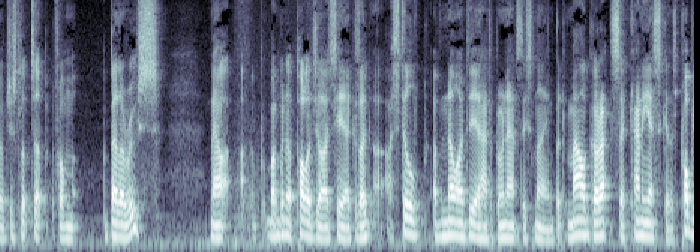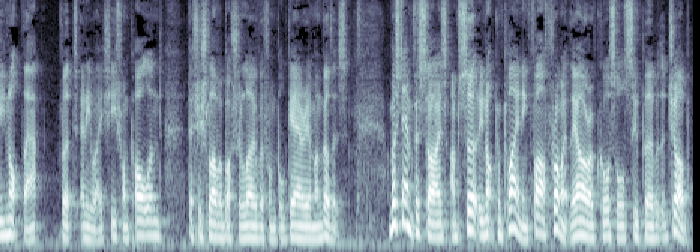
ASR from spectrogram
who I've just looked up from Belarus. Now, I'm going to apologise here because I, I, still have no idea how to pronounce this name, but Malgoratsa Kanieska. It's probably not that, but anyway, she's from Poland, Deshislava Boshalova from Bulgaria, among others. I must emphasise I'm certainly not complaining, far from it. They are, of course, all superb at the job.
